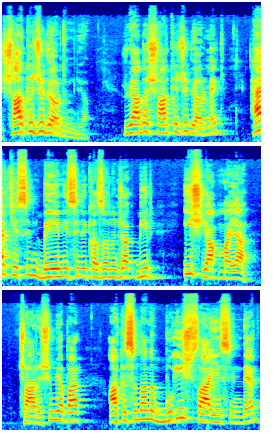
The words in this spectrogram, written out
şarkıcı gördüm diyor. Rüyada şarkıcı görmek herkesin beğenisini kazanacak bir iş yapmaya çağrışım yapar. Arkasından da bu iş sayesinde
